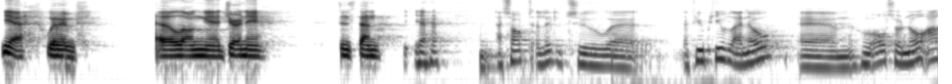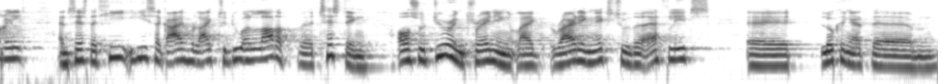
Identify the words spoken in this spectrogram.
yeah, we've had a long uh, journey since then. Yeah, I talked a little to uh, a few people I know um, who also know Arild and says that he he's a guy who like to do a lot of uh, testing also during training, like riding next to the athletes, uh, looking at the um,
